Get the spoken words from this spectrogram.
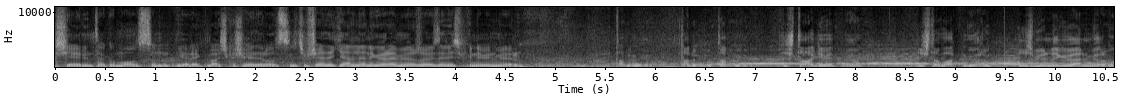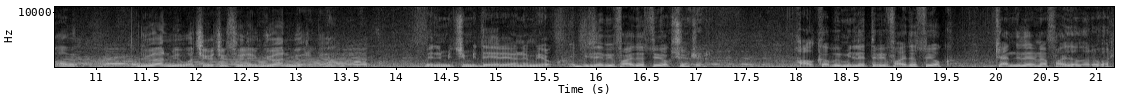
şehrin takımı olsun, gerek başka şeyler olsun. Hiçbir şeyde kendilerini göremiyoruz. O yüzden hiçbirini bilmiyorum. Tanımıyorum. Tanımıyorum, tanımıyorum. Hiç takip etmiyorum. Hiç de bakmıyorum. Hiçbirine güvenmiyorum abi. Güvenmiyorum açık açık söyleyeyim. Güvenmiyorum yani. Benim için bir değeri önemi yok. Bize bir faydası yok çünkü. Halka bir millete bir faydası yok. Kendilerine faydaları var.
